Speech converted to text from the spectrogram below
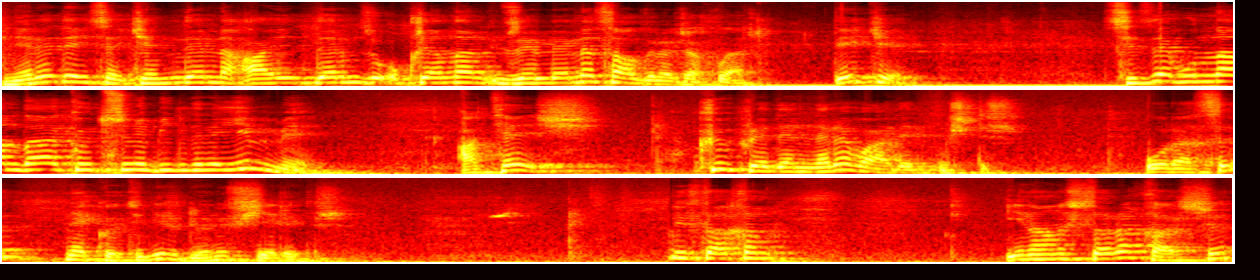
Neredeyse kendilerine ayetlerimizi okuyanların üzerlerine saldıracaklar. De ki, size bundan daha kötüsünü bildireyim mi? Ateş, küfredenlere vaat etmiştir. Orası ne kötü bir dönüş yeridir. Bir takım inanışlara karşı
